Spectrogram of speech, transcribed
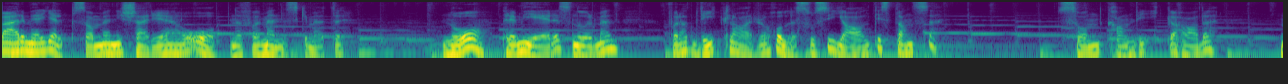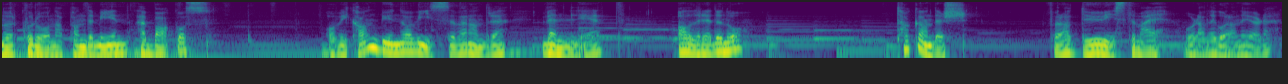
Være mer hjelpsomme, nysgjerrige og åpne for menneskemøter. Nå premieres nordmenn for at vi klarer å holde sosial distanse. Sånn kan vi ikke ha det når koronapandemien er bak oss. Og vi kan begynne å vise hverandre vennlighet allerede nå. Takk, Anders, for at du viste meg hvordan det går an å gjøre det.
